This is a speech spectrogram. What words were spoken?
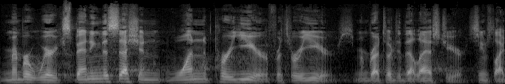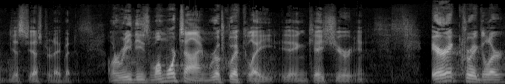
remember, we're expanding the session one per year for three years. Remember, I told you that last year. It seems like just yesterday, but I'm going to read these one more time, real quickly, in case you're. In. Eric Krigler,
